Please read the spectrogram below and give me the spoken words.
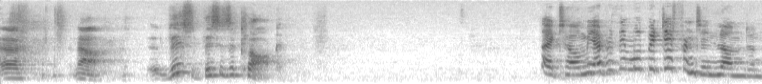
Uh, now, this this is a clock. They told me everything would be different in London.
